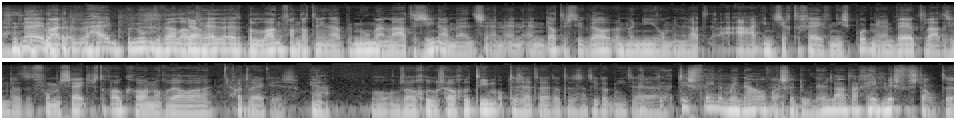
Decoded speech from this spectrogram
Nee, maar hij benoemde wel ook ja. hè, het belang van dat inderdaad benoemen en laten zien aan mensen. En, en, en dat is natuurlijk wel een manier om inderdaad A, inzicht te geven in die sport meer. En B, ook te laten zien dat het voor Mercedes toch ook gewoon nog wel... Uh, Hard werken is. Ja om zo'n goed, zo goed team op te zetten, dat is natuurlijk ook niet... Uh... Het, het, is fenomenaal wat ja. ze doen. Hè. Laat daar geen misverstand uh,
